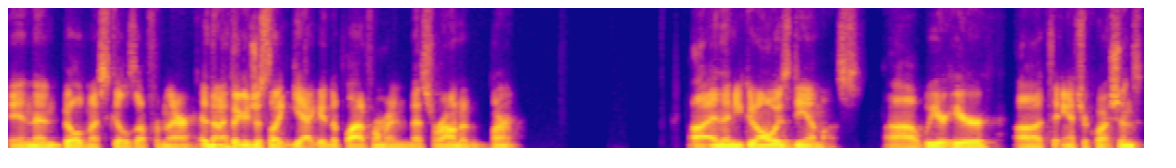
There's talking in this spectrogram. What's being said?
and then build my skills up from there. And then I think it's just like, yeah, get in the platform and mess around and learn. Uh, and then you can always DM us. Uh, we are here uh, to answer questions.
